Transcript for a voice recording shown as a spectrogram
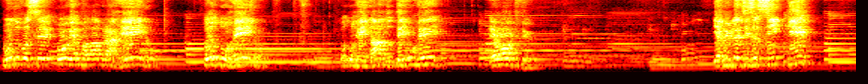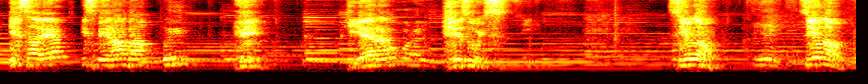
Quando você ouve a palavra reino, todo reino, todo reinado tem um rei. É óbvio. E a Bíblia diz assim que Israel esperava um rei, que era Jesus. Sim ou não? Sim ou não?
